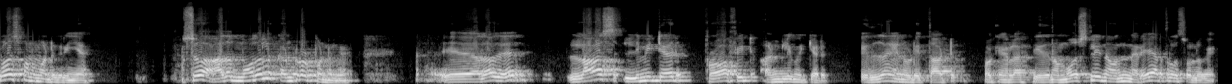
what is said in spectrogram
க்ளோஸ் பண்ண மாட்டேங்கிறீங்க. ஸோ அதை முதல்ல கண்ட்ரோல் பண்ணுங்க. அதாவது லாஸ் லிமிட்டெட் ப்ராஃபிட் அன்லிமிட்டெட் இதுதான் என்னுடைய தாட்டு ஓகேங்களா இது நான் மோஸ்ட்லி நான் வந்து நிறைய இடத்துல சொல்லுவேன்.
